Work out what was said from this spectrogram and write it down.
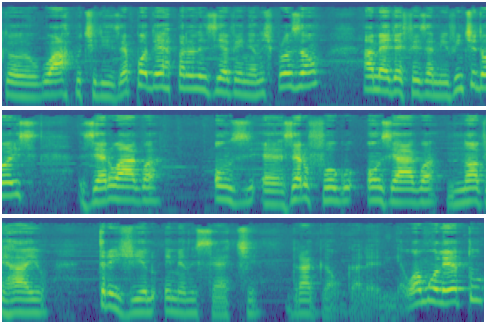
que, o arco utiliza é poder, paralisia, veneno, explosão, a média defesa é 1022, 0 água, 11, é, 0 fogo, 11 água, 9 raio, 3 gelo e menos 7 dragão, galerinha. O amuleto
